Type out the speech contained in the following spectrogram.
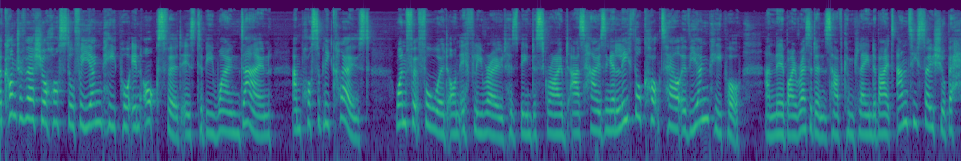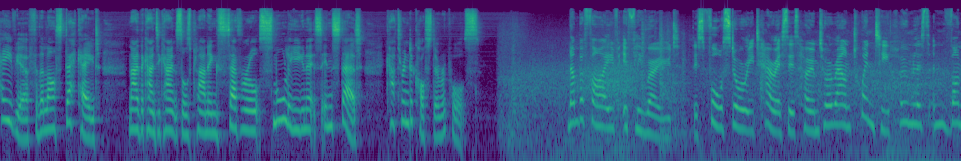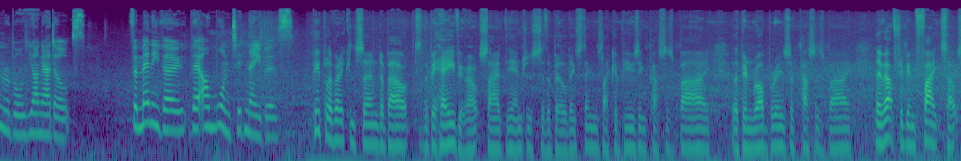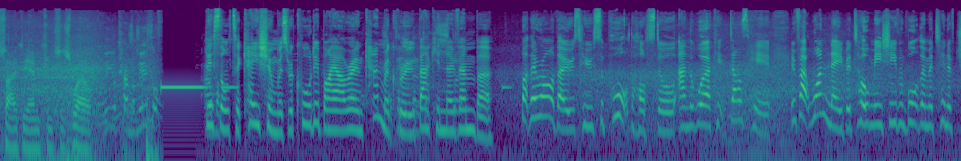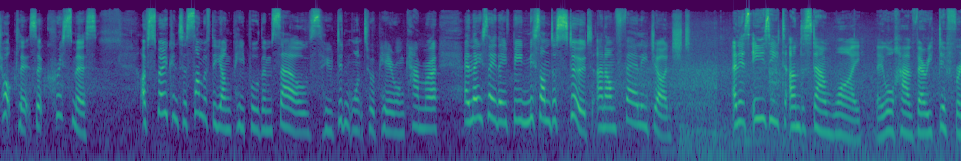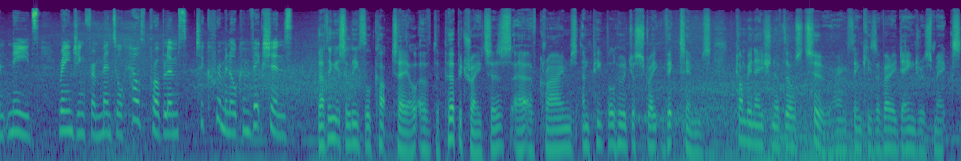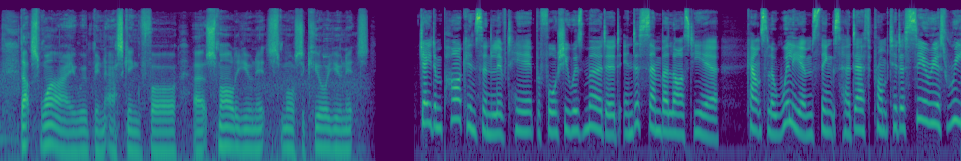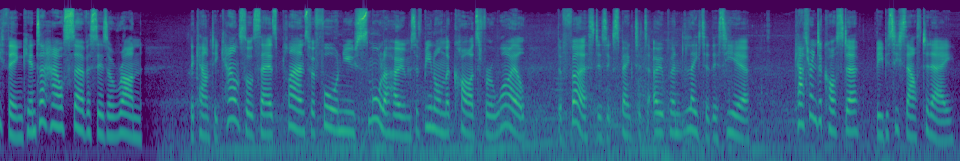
A controversial hostel for young people in Oxford is to be wound down and possibly closed. One Foot Forward on Iffley Road has been described as housing a lethal cocktail of young people, and nearby residents have complained about antisocial behaviour for the last decade. Now the County Council is planning several smaller units instead. Catherine de Costa reports. Number 5 Iffley Road. This four storey terrace is home to around 20 homeless and vulnerable young adults. For many, though, they're unwanted neighbours. People are very concerned about the behaviour outside the entrance to the buildings, things like abusing passers by, there have been robberies of passers by. There have actually been fights outside the entrance as well. This altercation was recorded by our own camera crew back in November. But there are those who support the hostel and the work it does here. In fact, one neighbour told me she even bought them a tin of chocolates at Christmas. I've spoken to some of the young people themselves who didn't want to appear on camera, and they say they've been misunderstood and unfairly judged. And it's easy to understand why. They all have very different needs, ranging from mental health problems to criminal convictions. I think it's a lethal cocktail of the perpetrators uh, of crimes and people who are just straight victims. The combination of those two, I think, is a very dangerous mix. That's why we've been asking for uh, smaller units, more secure units. Jayden Parkinson lived here before she was murdered in December last year. Councillor Williams thinks her death prompted a serious rethink into how services are run. The County Council says plans for four new smaller homes have been on the cards for a while. The first is expected to open later this year. Catherine de Costa, BBC South Today.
